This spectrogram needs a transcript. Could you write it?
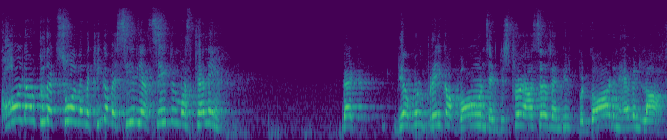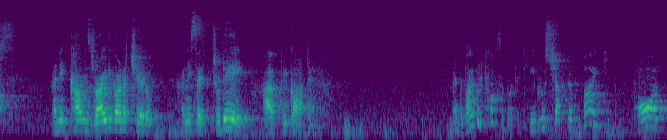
called out to that soul when the king of Assyria, Satan was telling that we are going to break our bonds and destroy ourselves, and we'll, but God in heaven laughs. And he comes riding on a cherub and he says, Today I have begotten you. And the Bible talks about it. Hebrews chapter 5, Paul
